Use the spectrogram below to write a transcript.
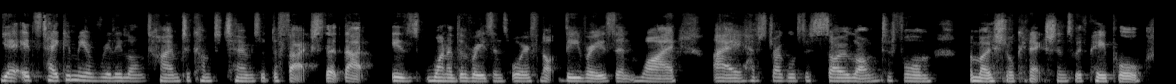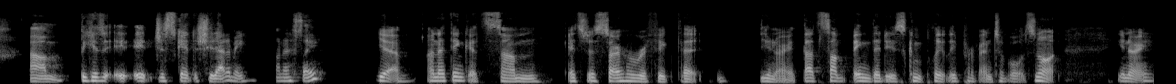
yeah, it's taken me a really long time to come to terms with the fact that that is one of the reasons, or if not the reason, why I have struggled for so long to form emotional connections with people um, because it, it just scared the shit out of me, honestly. Yeah, and I think it's um it's just so horrific that you know that's something that is completely preventable. It's not you know,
